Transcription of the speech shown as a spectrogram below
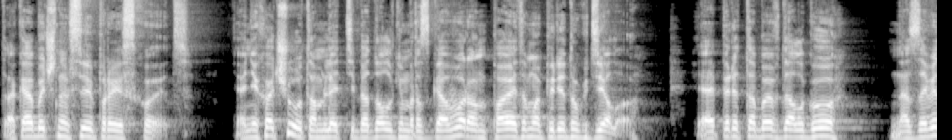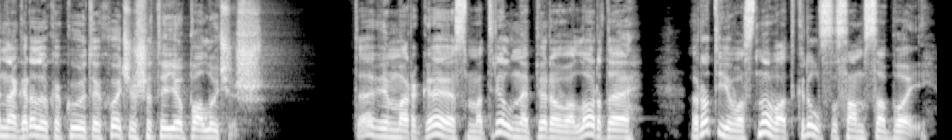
Так обычно всё и происходит. Я не хочу утомлять тебя долгим разговором, поэтому перейду к делу. Я перед тобой в долгу. Назови награду, какую ты хочешь, и ты её получишь». Тави, моргая, смотрел на первого лорда. Рот его снова открылся сам собой.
